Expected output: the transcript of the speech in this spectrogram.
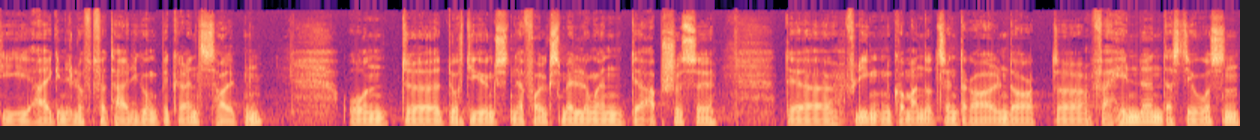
die eigene Luftverteidigung begrenzt halten. Und äh, durch die jüngsten Erfolgsmeldungen der Abschüsse der fliegenden Kommandozentralen dort äh, verhindern, dass die Russen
